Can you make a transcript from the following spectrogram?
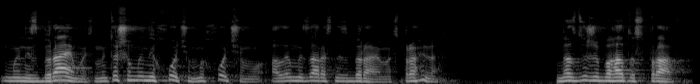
ми не збираємось. Ми те, що ми не хочемо, ми хочемо, але ми зараз не збираємось, правильно? У нас дуже багато справ.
